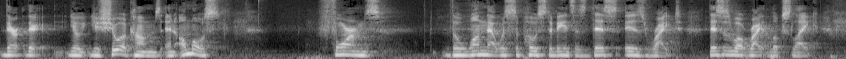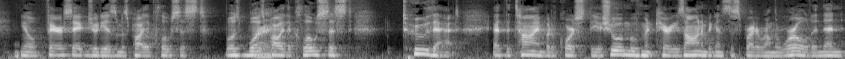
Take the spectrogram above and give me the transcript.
there, there, you know, Yeshua comes and almost forms the one that was supposed to be and says, "This is right. This is what right looks like." You know, Pharisaic Judaism is probably the closest was was right. probably the closest to that at the time. But of course, the Yeshua movement carries on and begins to spread around the world. And then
